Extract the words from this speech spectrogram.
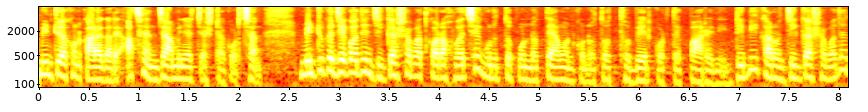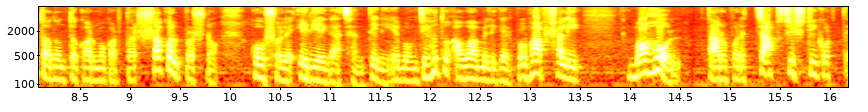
মিন্টু এখন কারাগারে আছেন, জামিনের চেষ্টা করছেন। মিন্টুকে যে কদিন জিজ্ঞাসাবাদ করা হয়েছে, গুরুত্বপূর্ণ তেমন কোনো তথ্য বের করতে পারেনি ডিবি, কারণ জিজ্ঞাসাবাদে তদন্ত কর্মকর্তার সকল প্রশ্ন কৌশলে এড়িয়ে গেছেন তিনি এবং যেহেতু আওয়ামী লীগের প্রভাবশালী মহল, তার উপরে চাপ সৃষ্টি করতে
